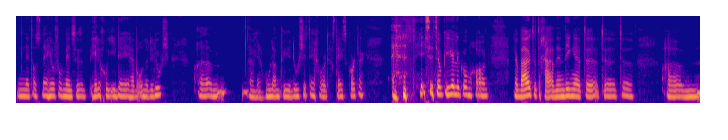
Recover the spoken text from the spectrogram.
net als heel veel mensen hele goede ideeën hebben onder de douche. Ehm, nou ja, hoe lang kun je douchen tegenwoordig? Steeds korter. En is het ook heerlijk om gewoon naar buiten te gaan en dingen te. te, te ehm,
